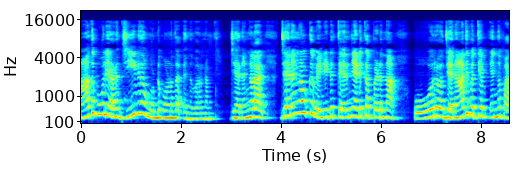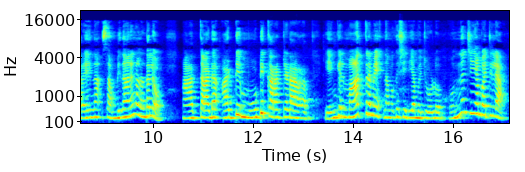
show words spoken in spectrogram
അതുപോലെയാണ് ജീവിതം കൊണ്ടുപോണത് എന്ന് പറഞ്ഞു. ജനങ്ങളാൽ ജനങ്ങൾക്ക് വേണ്ടിയിട്ട് തിരഞ്ഞെടുക്കപ്പെടുന്ന ഓരോ ജനാധിപത്യം എന്ന് പറയുന്ന സംവിധാനങ്ങളുണ്ടല്ലോ. ആ തട അടിമുടി കറക്റ്റഡ് ആകണം എങ്കിൽ മാത്രമേ നമുക്ക് ശരിയാൻ പറ്റുള്ളൂ. ഒന്നും ചെയ്യാൻ പറ്റില്ല.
